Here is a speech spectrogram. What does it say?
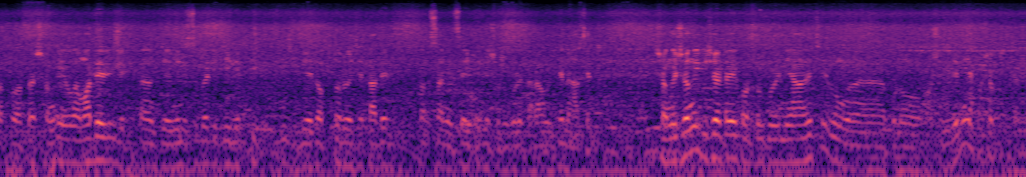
তৎপরতার সঙ্গে এবং আমাদের যে মিউনিসিপ্যালিটি যে ইলেকট্রিক যে দপ্তর রয়েছে, তাদের কনসার্ন এসআই থেকে শুরু করে তারা ওইখানে আছেন। সঙ্গে সঙ্গে বিষয়টাকে কন্ট্রোল করে নেওয়া হয়েছে এবং কোনো অসুবিধা নেই। এখন সব ঠিকঠাক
